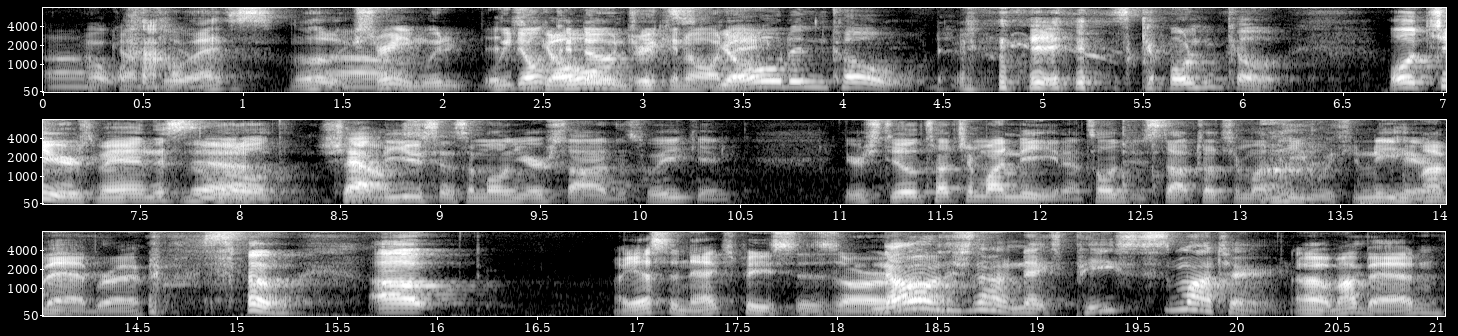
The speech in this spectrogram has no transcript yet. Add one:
Um, oh wow, that's a little Um, extreme. We, we don't gold- condone drinking it's all day. Golden cold. it's golden cold. Well, cheers, man. This is a little shout to you since I'm on your side this week, and you're still touching my knee. And I told you to stop touching my knee with your knee hair. My bad, bro. So, uh, I guess the next pieces are. no, uh, there's not a next piece. This is my turn. oh, my bad.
